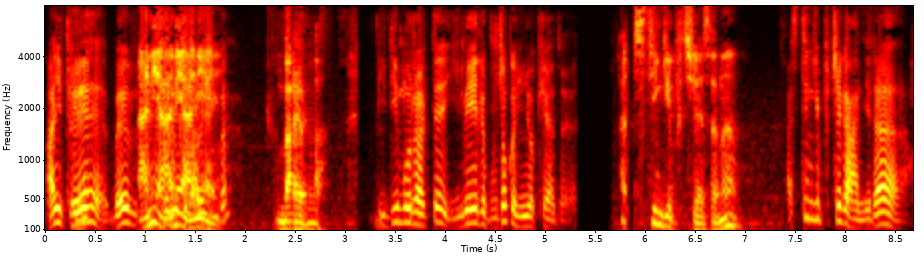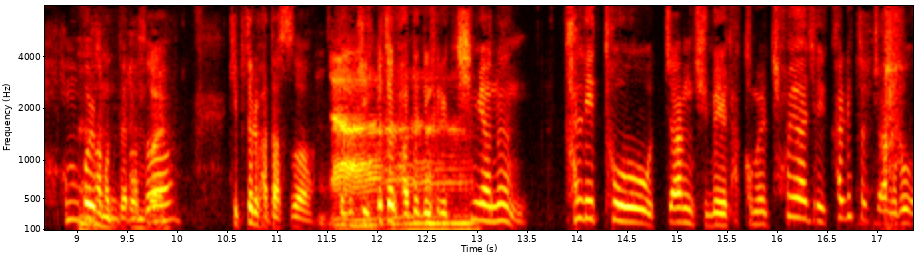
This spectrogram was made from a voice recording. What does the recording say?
아니 돼. 왜? 아니, 아니, 아니, 거 아니. 말해봐. redeem을 할때 이메일을 무조건 입력해야 돼. 아, 스팀 gift에서는? 아, 스팀 gift가 아니라 험블 음, 험- bundle에서. gift를 받았어. 아. gift를 받은 링크를 치면은 칼리토짱 gmail.com을 쳐야지 칼리토짱으로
